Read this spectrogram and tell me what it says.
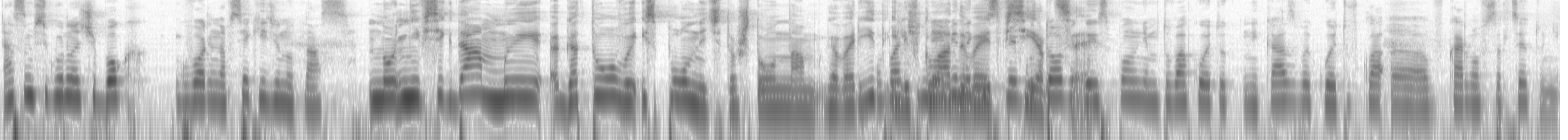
Аз съм сигурна, че Бог говори на всеки един от нас. но не всегда мы готовы исполнить то, что Он нам говорит или Обаче винаги вкладывает в сме готови да сердце. изпълним това, което ни казва което вкла- вкарва в сърцето ни.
